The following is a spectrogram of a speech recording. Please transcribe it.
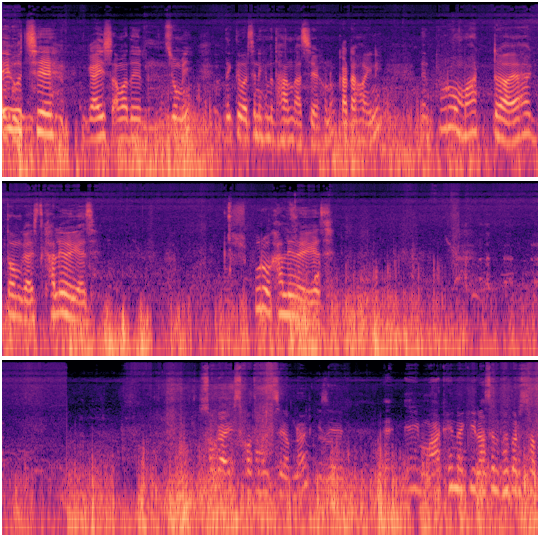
এই হচ্ছে গাইস আমাদের জমি। দেখতে পাচ্ছেন, এখানে ধান আছে এখনও, কাটা হয়নি। পুরো মাঠটা একদম গাইস খালি হয়ে গেছে। পুরো খালি হয়ে গেছে। সো গাইস কথা হচ্ছে আপনার কি যে, এই মাঠে নাকি রাসেল ভাইপার সব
